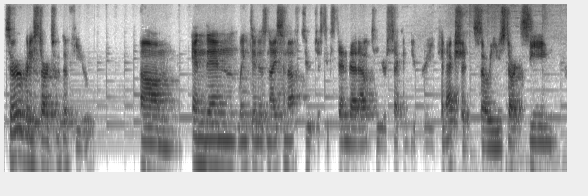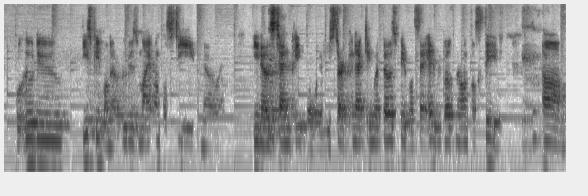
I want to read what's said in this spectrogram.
So everybody starts with a few. Um, and then LinkedIn is nice enough to just extend that out to your second degree connections. So you start seeing, well, who do these people know? Who does my Uncle Steve know? he knows 10 people. And you start connecting with those people and say, hey, we both know Uncle Steve. Um,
